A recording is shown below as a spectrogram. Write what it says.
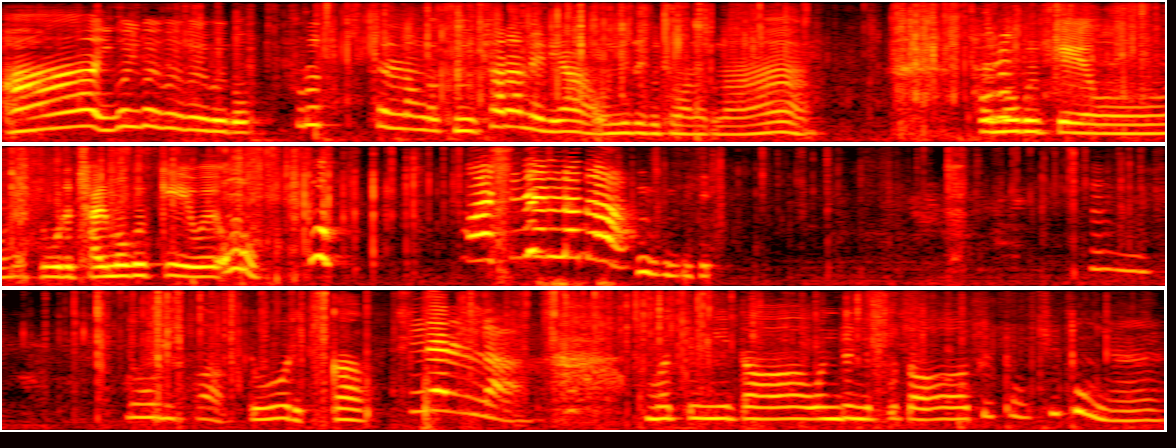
아 이거 이거 이거 이거 이거 프루스텔라인가 그 카라멜이야. 언니도 이거 좋아하는구나. 잘 먹을게요. 노래 잘 먹을게요. 어머. 아, 신데렐라다. 거. 노을이가 신데렐라. 고맙습니다. 완전 예쁘다. 필통 필통이야.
